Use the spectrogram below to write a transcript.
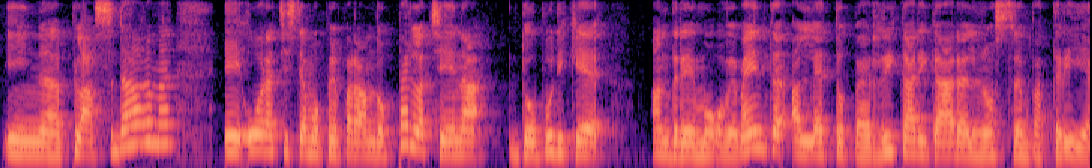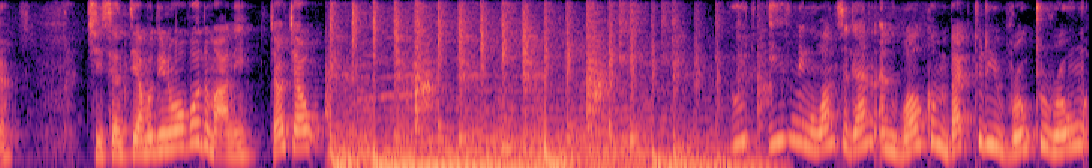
in Place d'Armes e ora ci stiamo preparando per la cena, dopodiché andremo ovviamente a letto per ricaricare le nostre batterie. Ci sentiamo di nuovo domani. Ciao ciao! Evening once again, and welcome back to the Road to Rome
